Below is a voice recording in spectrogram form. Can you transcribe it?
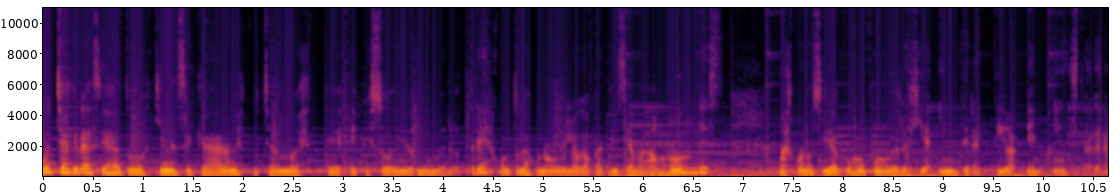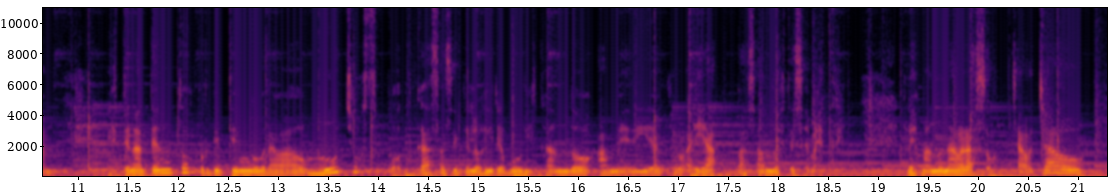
Muchas gracias a todos quienes se quedaron escuchando este episodio número 3 junto a la fonoaudióloga Patricia Bahamondes, más conocida como Fonoaudiología Interactiva en Instagram. Estén atentos porque tengo grabado muchos podcasts, así que los iré publicando a medida que vaya pasando este semestre. Les mando un abrazo. Chao, chao.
